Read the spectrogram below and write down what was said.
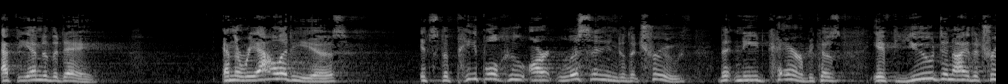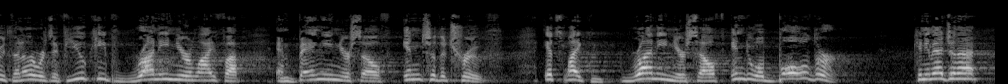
at the end of the day. And the reality is, it's the people who aren't listening to the truth that need care because if you deny the truth, in other words, if you keep running your life up and banging yourself into the truth, it's like running yourself into a boulder. Can you imagine that?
